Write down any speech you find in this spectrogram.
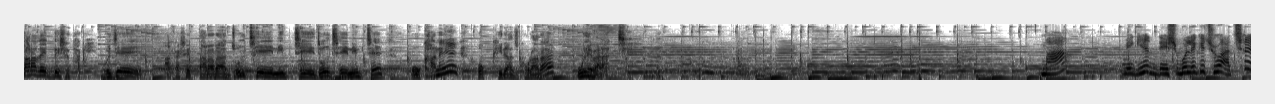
তারাদের দেশে থাকে। ওই যে আকাশের তারারা জ্বলছে নিপছে জ্বলছে নিপছে ওখানে পক্ষীরাজ ঘোড়ারা উড়ে বেড়াচ্ছে। মা, মেঘের দেশ বলে কিছু আছে?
